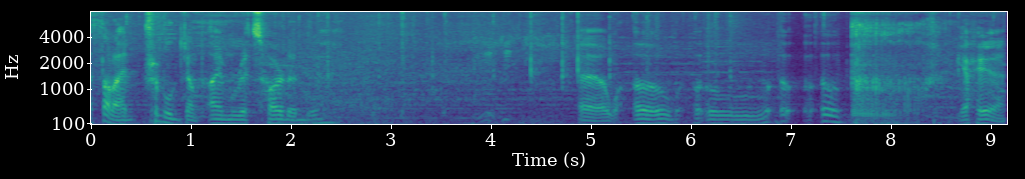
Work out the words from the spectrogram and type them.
I thought I had triple jump. I'm retarded. Uh, oh, oh, oh, oh, oh, yeah, here.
